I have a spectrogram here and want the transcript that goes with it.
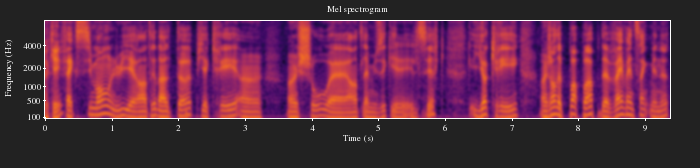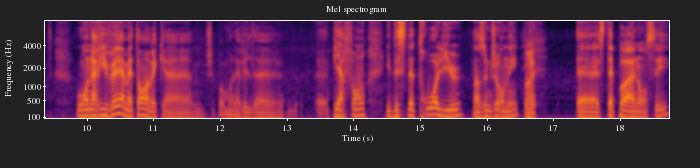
OK. Fait que Simon, lui, est rentré dans le tas, puis il a créé un, un show euh, entre la musique et, et le cirque. Il a créé un genre de pop-up de 20-25 minutes où on arrivait, mettons, avec, euh, je sais pas moi, la ville de euh, Pierrefonds, il décidait trois lieux dans une journée. Ouais. Euh, c'était pas annoncé.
